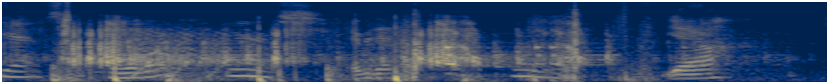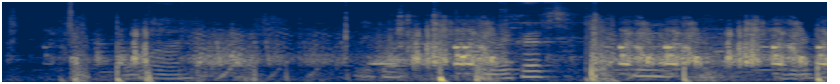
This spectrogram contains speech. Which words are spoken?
yes, Play Roblox? yes. Every day. Oh, Yeah. Why? I don't. Minecraft? Yes,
